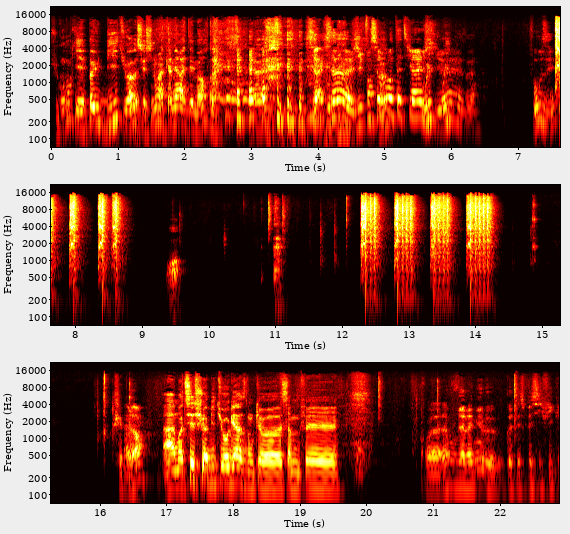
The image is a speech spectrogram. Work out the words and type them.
Je suis content qu'il n'y ait pas eu de bille, tu vois, parce que sinon la caméra était morte. Euh, C'est vrai que ça, j'y pensais vraiment à tiré. Oui, ouais, ça- Faut oser. oh. Je sais pas. Alors? Ah, moi, tu sais, je suis habitué au gaz, donc euh, ça me fait. Voilà, là vous verrez mieux le côté spécifique.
